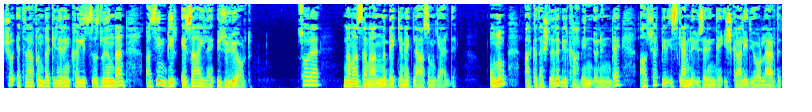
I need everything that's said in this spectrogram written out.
şu etrafındakilerin kayıtsızlığından azim bir eza ile üzülüyordu. Sonra namaz zamanını beklemek lazım geldi. Onu arkadaşları bir kahvenin önünde alçak bir iskemle üzerinde işgal ediyorlardı.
